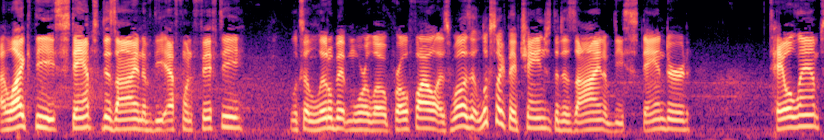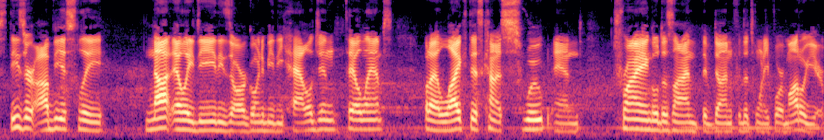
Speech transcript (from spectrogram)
I like the stamped design of the F-150. Looks a little bit more low profile, as well as it looks like they've changed the design of the standard tail lamps. These are obviously not LED, these are going to be the halogen tail lamps, but I like this kind of swoop and triangle design that they've done for the 24 model year.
